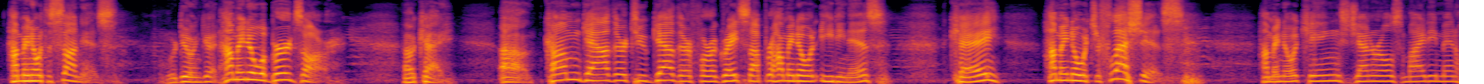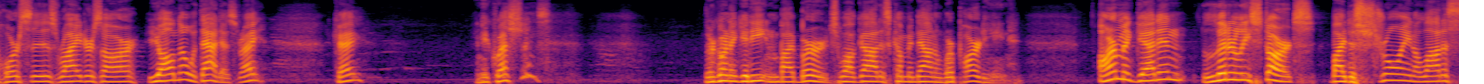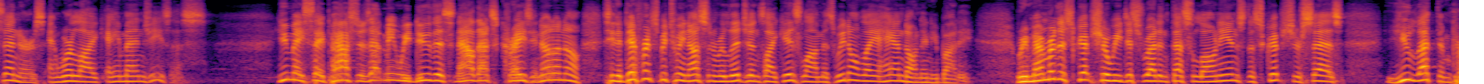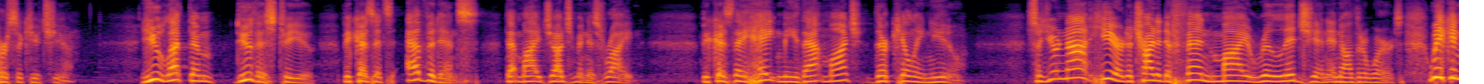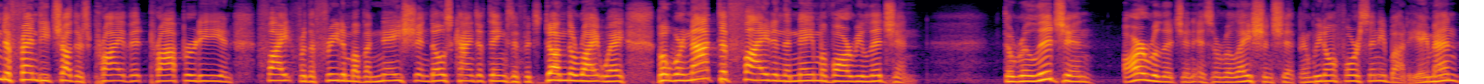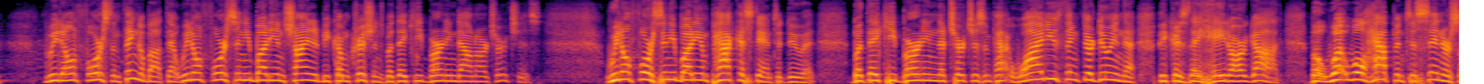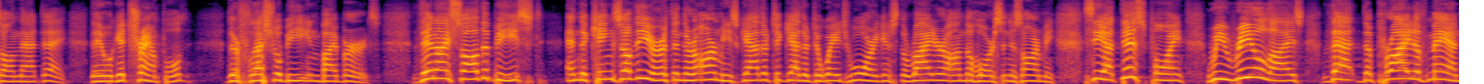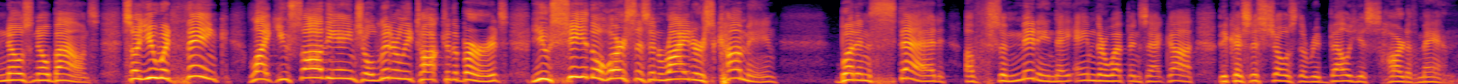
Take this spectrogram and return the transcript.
How many know what the sun is? We're doing good. How many know what birds are? Okay. Uh, come gather together for a great supper. How many know what eating is? Okay. How many know what your flesh is? How many know what kings, generals, mighty men, horses, riders are? You all know what that is, right? Okay. Any questions? They're going to get eaten by birds while God is coming down and we're partying. Armageddon literally starts by destroying a lot of sinners, and we're like, Amen, Jesus. You may say, Pastor, does that mean we do this now? That's crazy. No, no, no. See, the difference between us and religions like Islam is we don't lay a hand on anybody. Remember the scripture we just read in Thessalonians? The scripture says, You let them persecute you, you let them do this to you because it's evidence that my judgment is right. Because they hate me that much, they're killing you. So you're not here to try to defend my religion, in other words. We can defend each other's private property and fight for the freedom of a nation, those kinds of things, if it's done the right way. But we're not to fight in the name of our religion. The religion, our religion, is a relationship, and we don't force anybody. Amen? We don't force them. Think about that. We don't force anybody in China to become Christians, but they keep burning down our churches. We don't force anybody in Pakistan to do it, but they keep burning the churches in Pakistan. Why do you think they're doing that? Because they hate our God. But what will happen to sinners on that day? They will get trampled, their flesh will be eaten by birds. Then I saw the beast and the kings of the earth and their armies gathered together to wage war against the rider on the horse and his army. See, at this point, we realize that the pride of man knows no bounds. So you would think, like you saw the angel literally talk to the birds, you see the horses and riders coming. But instead of submitting, they aim their weapons at God because this shows the rebellious heart of man.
